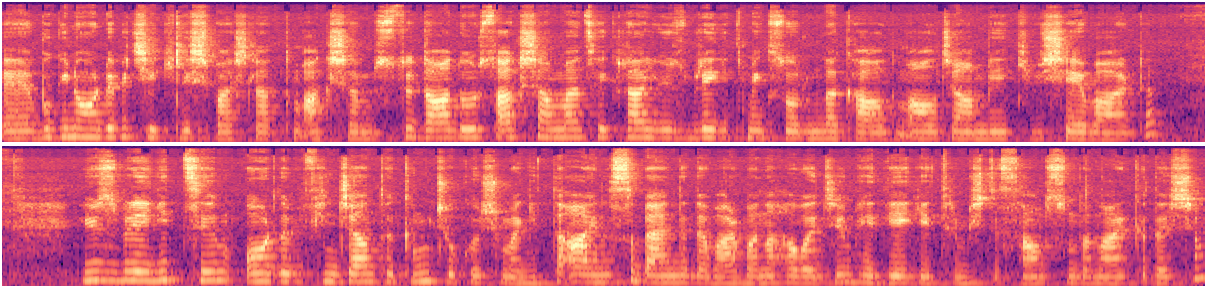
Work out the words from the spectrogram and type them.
Ee, Bugün orada bir çekiliş başlattım akşamüstü. Daha doğrusu akşam ben tekrar 101'e gitmek zorunda kaldım. Alacağım bir iki bir şey vardı. 101'e gittim. Orada bir fincan takımı çok hoşuma gitti. Aynısı bende de var. Bana havacığım hediye getirmişti Samsun'dan arkadaşım.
